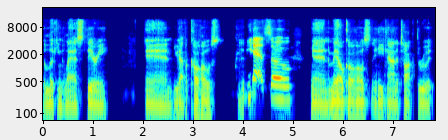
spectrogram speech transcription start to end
the looking glass theory, and you have a co-host. Yeah. So. And the male co-host, and he kind of talked through it.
